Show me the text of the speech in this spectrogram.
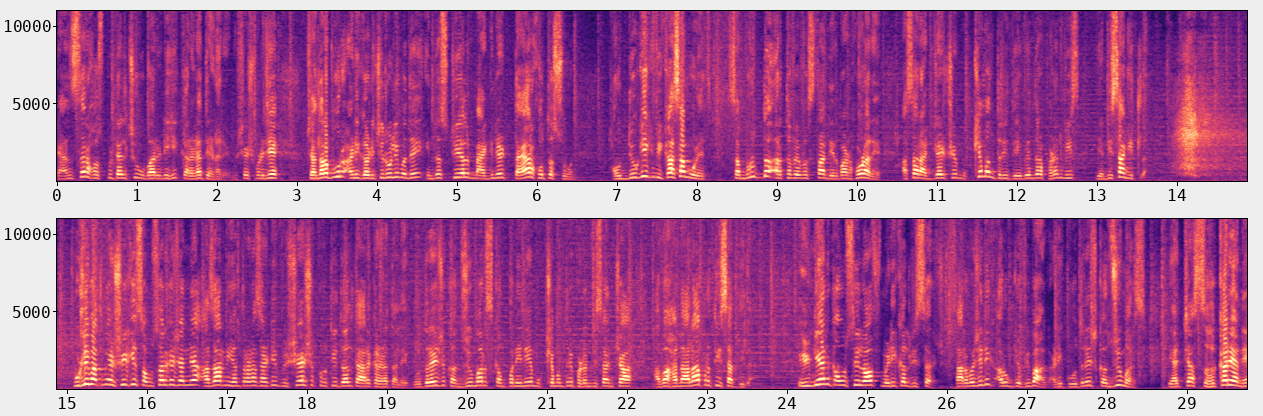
कॅन्सर हॉस्पिटलची उभारणीही करण्यात येणार आहे. विशेष म्हणजे चंद्रपूर आणि गडचिरोलीमध्ये इंडस्ट्रीयल मॅग्नेट तयार होत असून औद्योगिक विकासामुळेच समृद्ध अर्थव्यवस्था निर्माण होणार आहे असं राज्याचे मुख्यमंत्री देवेंद्र फडणवीस यांनी सांगितलं. पुढली बातमी अशी की संसर्गजन्य आजार नियंत्रणासाठी विशेष कृती दल तयार करण्यात आले. गोदरेज कन्झ्युमर्स कंपनीने मुख्यमंत्री फडणवीसांच्या आवाहनाला प्रतिसाद दिला. Indian Council of Medical Research सार्वजनिक आरोग्य विभाग आणि गोदरेज कन्झ्युमर्स यांच्या सहकार्याने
